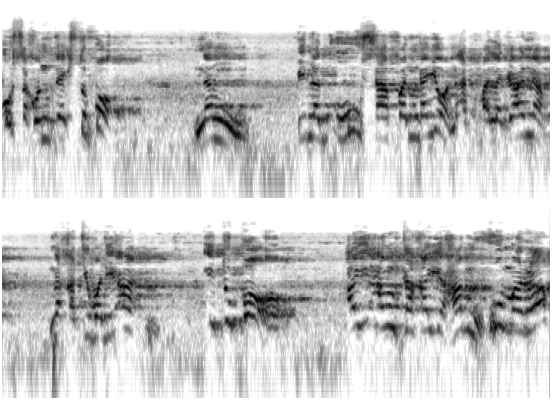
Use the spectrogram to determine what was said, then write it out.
O sa konteksto po ng pinag-uusapan ngayon at malaganap na katiwalian, ito po ay ang kakayahang humarap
